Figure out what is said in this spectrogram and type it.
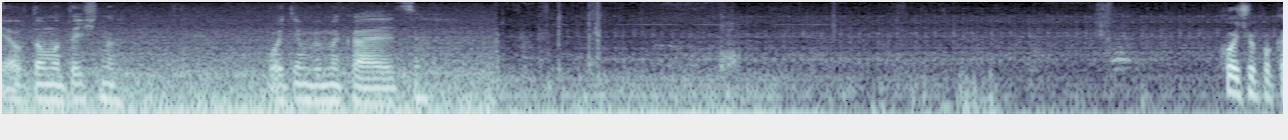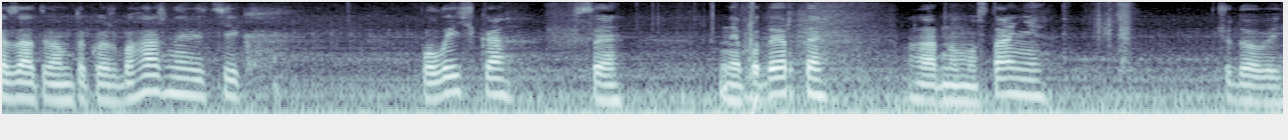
І автоматично потім вимикається. Хочу показати вам також багажний відсік, поличка, все не подерте, в гарному стані, чудовий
